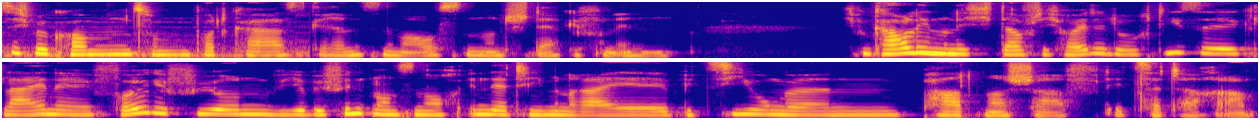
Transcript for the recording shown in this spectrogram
herzlich willkommen zum Podcast Grenzen im Außen und Stärke von innen. Ich bin Caroline und ich darf dich heute durch diese kleine Folge führen. Wir befinden uns noch in der Themenreihe Beziehungen, Partnerschaft etc.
